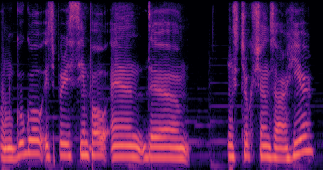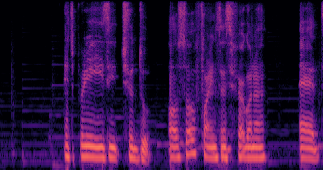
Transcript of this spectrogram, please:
on Google. It's pretty simple and the instructions are here. It's pretty easy to do. Also, for instance, if you're gonna add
